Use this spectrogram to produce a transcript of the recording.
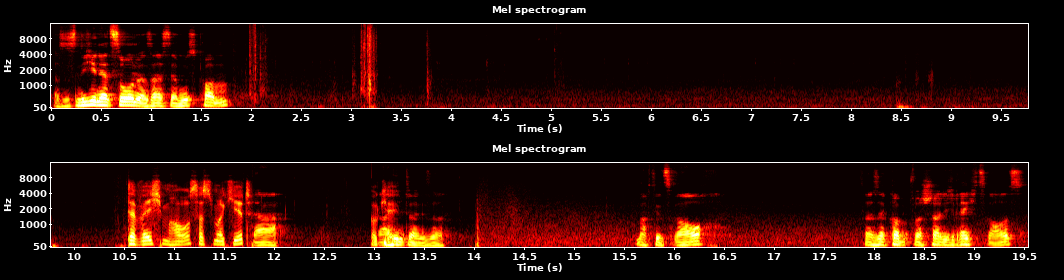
Das ist nicht in der Zone, das heißt, er muss kommen. Hinter welchem Haus hast du markiert? Da. Okay. Dahinter ist er. Macht jetzt Rauch. Das heißt, er kommt wahrscheinlich rechts raus.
